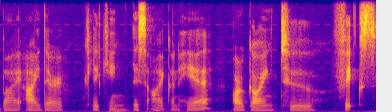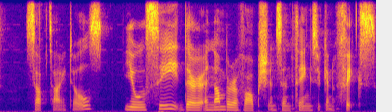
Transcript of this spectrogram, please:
by either clicking this icon here are going to Fix Subtitles, you will see there are a number of options and things you can fix.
